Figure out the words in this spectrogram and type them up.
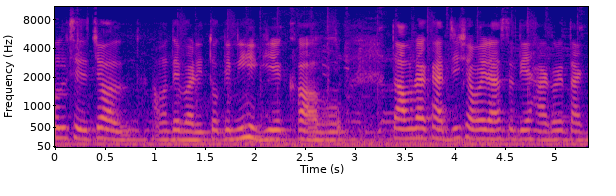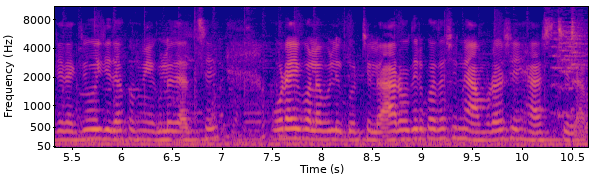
বলছে, চল, আমাদের বাড়ি তোকে নিয়ে গিয়ে খাওয়াবো। তো আমরা খাচ্ছি, সবাই রাস্তা দিয়ে হা করে তাকিয়ে থাকছি। ওই যে দেখো মেয়েগুলো যাচ্ছে, ওরাই বলা বলি করছিল। আর ওদের কথা শুনে আমরাও সেই হাসছিলাম।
